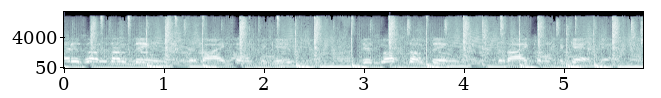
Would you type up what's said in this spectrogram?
That is not something that I can forgive. It is not something that I can forget.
